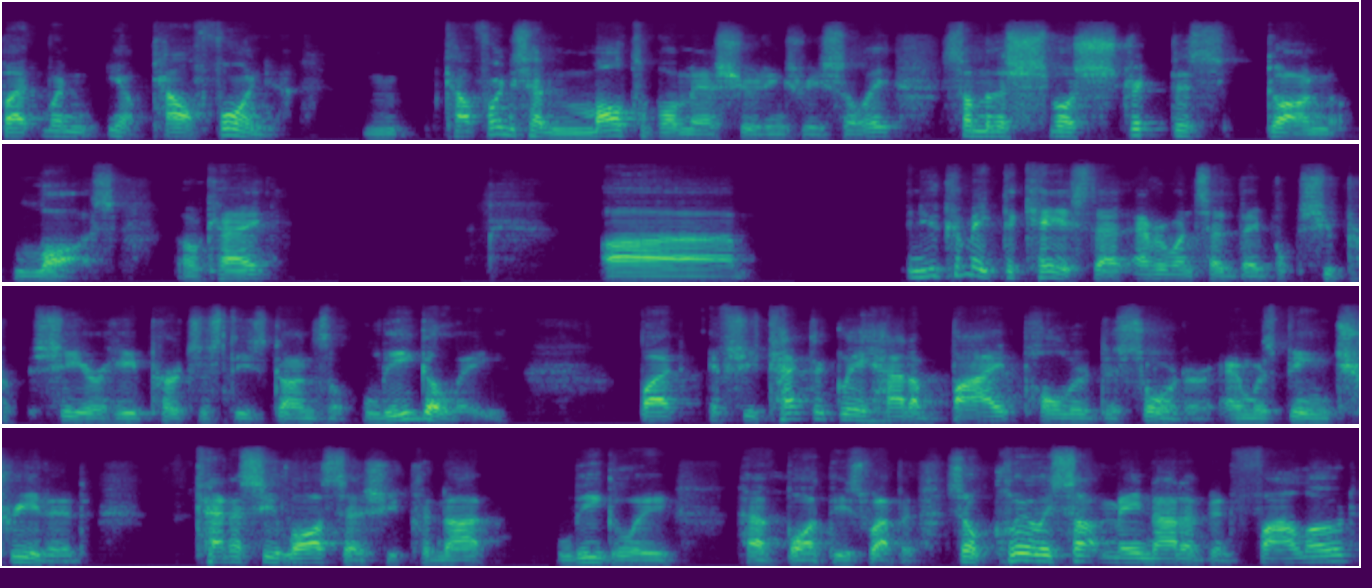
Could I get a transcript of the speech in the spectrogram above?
but when you know California, California's had multiple mass shootings recently. Some of the most strictest gun laws. Okay. Uh, and you can make the case that everyone said they she she or he purchased these guns legally, but if she technically had a bipolar disorder and was being treated, Tennessee law says she could not legally have bought these weapons. So clearly, something may not have been followed.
